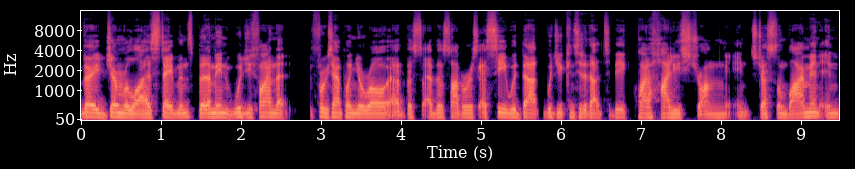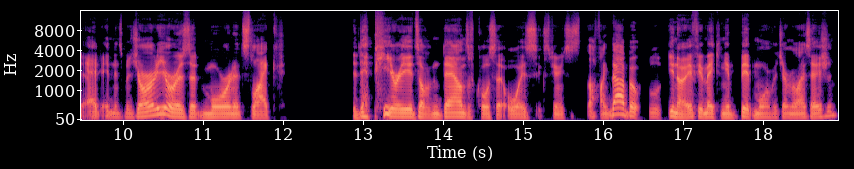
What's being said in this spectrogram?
very generalized statements, but I mean, would you find that for example, in your role at the at the cyber risk SC, would that would you consider that to be quite a highly strung and stressful environment in in its majority, or is it more in its like the periods of and downs? Of course, it always experiences stuff like that, but you know, if you're making a bit more of a generalization.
